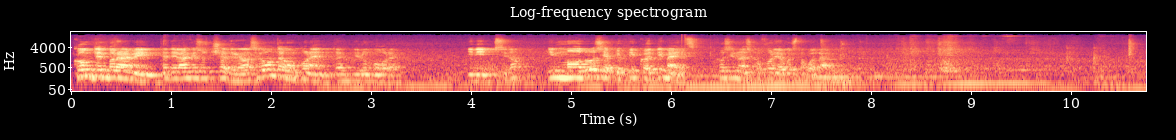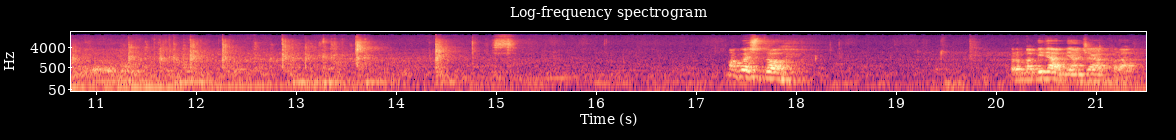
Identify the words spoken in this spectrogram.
Contemporaneamente deve anche succedere che la seconda componente di rumore in y, il modulo sia più piccolo di mezzi, così non esco fuori da questo quadrato. Ma questo probabilità l'abbiamo già calcolato.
